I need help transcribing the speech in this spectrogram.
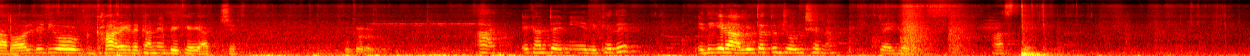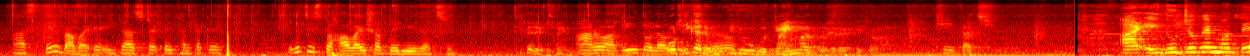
বাবা অলরেডি ওর ঘাড়ের এখানে বেঁকে যাচ্ছে। কোথায় রাখব? আর এখানটায় নিয়ে রেখে দে। এদিকের আলোটা তো জ্বলছে না। যাই হোক আস্তে। আস্তে বাবা এই গাছটা এখানটাকে দেখেছিস তো হাওয়ায় সব বেরিয়ে গেছে। ঠিক আছে আরও আগেই তোলা ও উচিত ঠিক আছে কিছু ঠিক আছে। আর এই দুর্যোগের মধ্যে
